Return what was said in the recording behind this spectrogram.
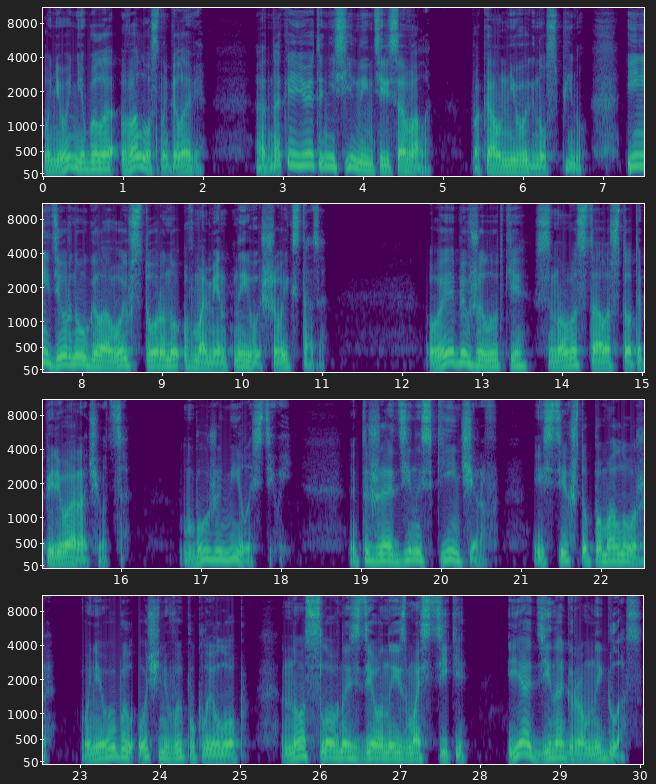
у него не было волос на голове. Однако ее это не сильно интересовало, пока он не выгнул спину и не дернул головой в сторону в момент наивысшего экстаза. У Эбби в желудке снова стало что-то переворачиваться. Боже милостивый, это же один из кинчеров, из тех, что помоложе. У него был очень выпуклый лоб, нос словно сделанный из мастики, и один огромный глаз.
